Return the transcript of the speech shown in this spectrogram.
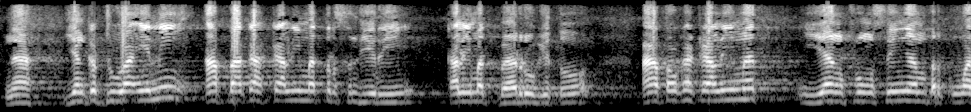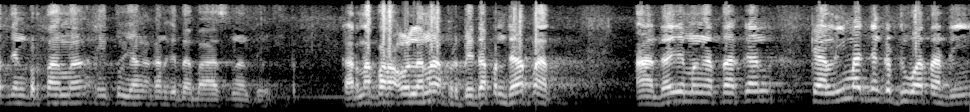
Nah, yang kedua ini apakah kalimat tersendiri, kalimat baru gitu, ataukah kalimat yang fungsinya memperkuat yang pertama itu yang akan kita bahas nanti. Karena para ulama berbeda pendapat. Ada yang mengatakan kalimat yang kedua tadi,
